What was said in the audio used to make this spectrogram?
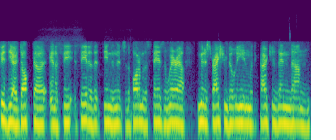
Physio doctor and a the- theatre that's in and it's at the bottom of the stairs, and where our administration building in with the coaches and um,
